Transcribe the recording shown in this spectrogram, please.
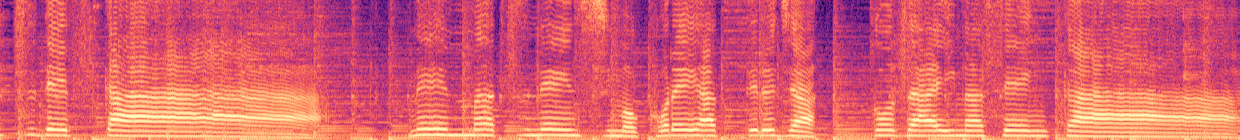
いつですか？年末年始もこれやってるじゃございませんか？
